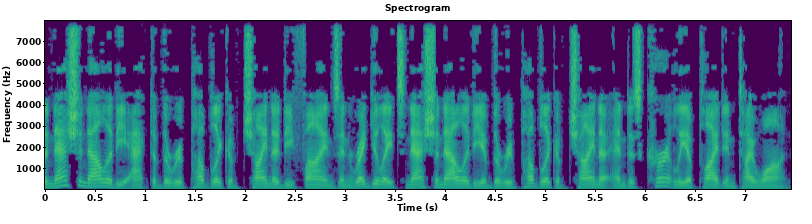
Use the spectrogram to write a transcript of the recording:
The Nationality Act of the Republic of China defines and regulates nationality of the Republic of China and is currently applied in Taiwan.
